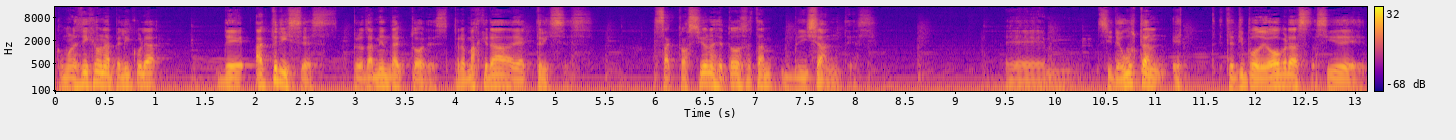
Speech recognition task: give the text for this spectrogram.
Como les dije, una película de actrices, pero también de actores, pero más que nada de actrices. Las actuaciones de todos están brillantes. Eh, si te gustan este tipo de obras así de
